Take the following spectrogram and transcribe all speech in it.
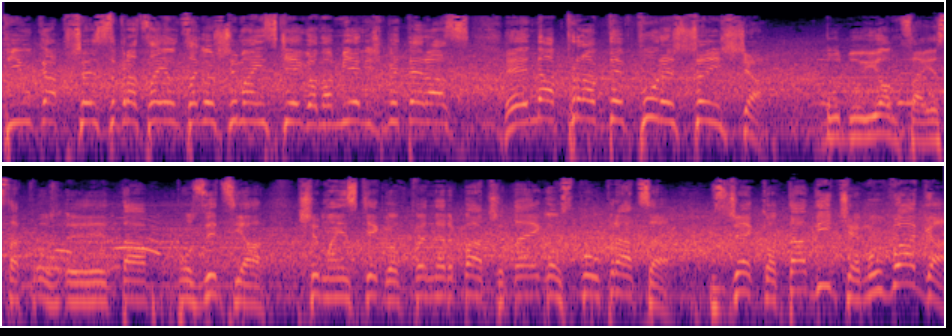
piłka przez wracającego Szymańskiego. No mieliśmy teraz naprawdę furę szczęścia budująca jest ta, ta pozycja Szymańskiego w Fenerbahce, ta jego współpraca z Dzeko, Tadiciem, uwaga,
